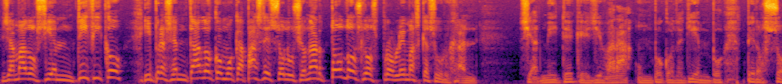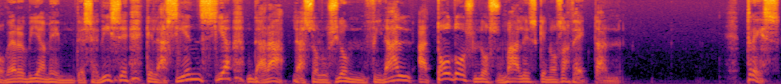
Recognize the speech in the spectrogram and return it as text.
llamado científico y presentado como capaz de solucionar todos los problemas que surjan. Se admite que llevará un poco de tiempo, pero soberbiamente se dice que la ciencia dará la solución final a todos los males que nos afectan. Tres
